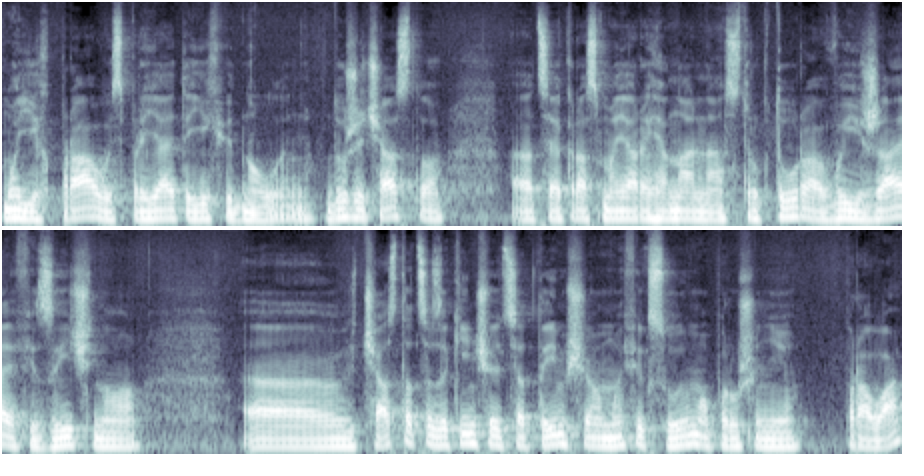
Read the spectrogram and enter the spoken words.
моїх прав і сприяйте їх відновленню. Дуже часто е, це якраз моя регіональна структура виїжджає фізично Часто це закінчується тим, що ми фіксуємо порушені права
